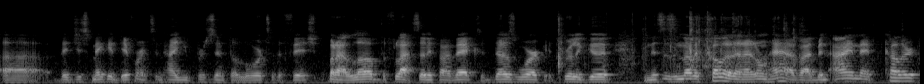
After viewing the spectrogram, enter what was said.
uh, they just make a difference in how you present the lure to the fish. But I love the flat 75X it does work. It's really good. And this is another color that I don't have. I've been eyeing that color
